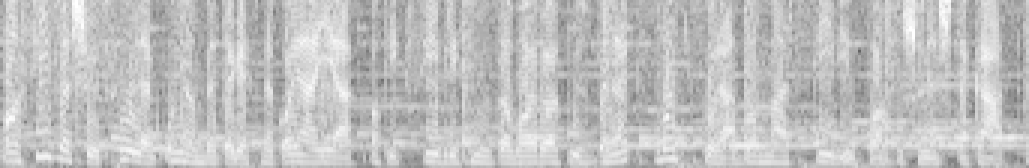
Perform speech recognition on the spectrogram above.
A szívlesőt főleg olyan betegeknek ajánlják, akik szívritmuszavarral küzdenek, vagy korábban már szívinfarktuson estek át.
